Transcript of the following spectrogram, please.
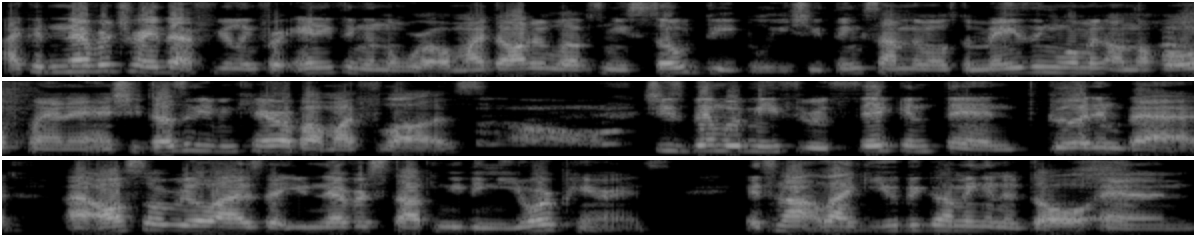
I could never trade that feeling for anything in the world. My daughter loves me so deeply. She thinks I'm the most amazing woman on the whole planet, and she doesn't even care about my flaws. She's been with me through thick and thin, good and bad. I also realize that you never stop needing your parents. It's not like you becoming an adult and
